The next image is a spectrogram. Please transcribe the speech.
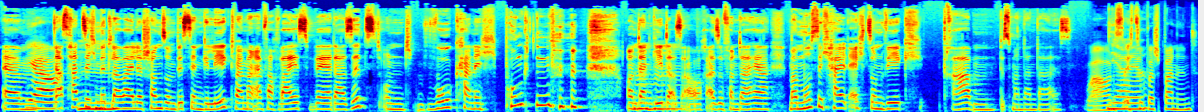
Ähm, ja. Das hat sich mhm. mittlerweile schon so ein bisschen gelegt, weil man einfach weiß, wer da sitzt und wo kann ich punkten. und dann mhm. geht das auch. Also von daher, man muss sich halt echt so einen Weg graben, bis man dann da ist. Wow, das ja, ist echt super spannend.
